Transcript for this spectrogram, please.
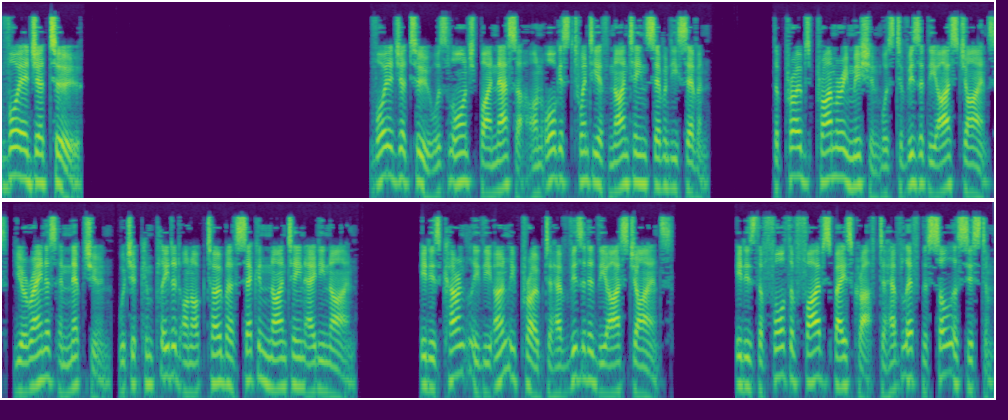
Voyager 2 Voyager 2 was launched by NASA on August 20, 1977. The probe's primary mission was to visit the ice giants, Uranus and Neptune, which it completed on October 2, 1989. It is currently the only probe to have visited the ice giants. It is the fourth of five spacecraft to have left the Solar System.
